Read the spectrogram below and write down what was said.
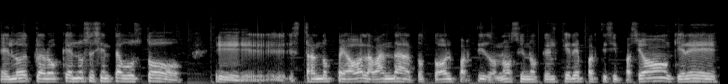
Él lo declaró que no se siente a gusto eh, estando pegado a la banda todo el partido, ¿no? Sino que él quiere participación, quiere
